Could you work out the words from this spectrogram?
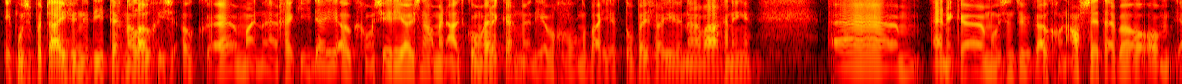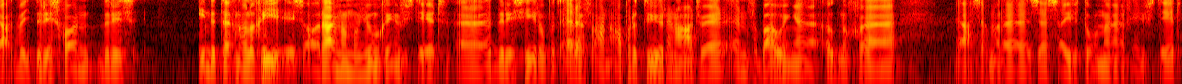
ik moest een partij vinden die technologisch ook mijn gekke ideeën... ook gewoon serieus naar mij uit kon werken. die hebben we gevonden bij Top BV in Wageningen. Um, en ik moest natuurlijk ook gewoon afzet hebben om... Ja, weet je, er is gewoon... Er is in de technologie is al ruim een miljoen geïnvesteerd. Uh, er is hier op het erf aan apparatuur en hardware en verbouwingen ook nog uh, ja, zeg maar, uh, 6, 7 ton geïnvesteerd.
